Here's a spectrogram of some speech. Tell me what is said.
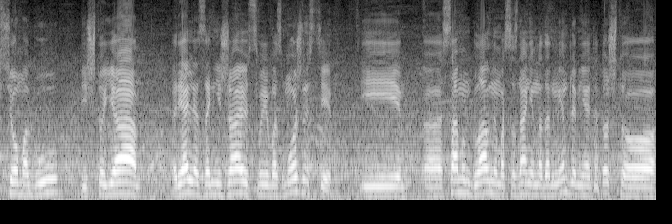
все могу, и что я реально занижаю свои возможности. И э, самым главным осознанием на данный момент для меня это то, что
